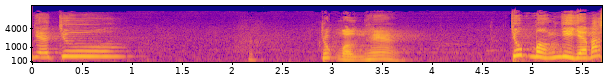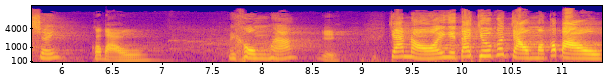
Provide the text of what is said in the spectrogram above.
Dạ chưa. chúc mừng ha Chúc mừng gì vậy bác sĩ? có bầu Mày khùng hả? Gì Cha nội người ta chưa có chồng mà có bầu.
